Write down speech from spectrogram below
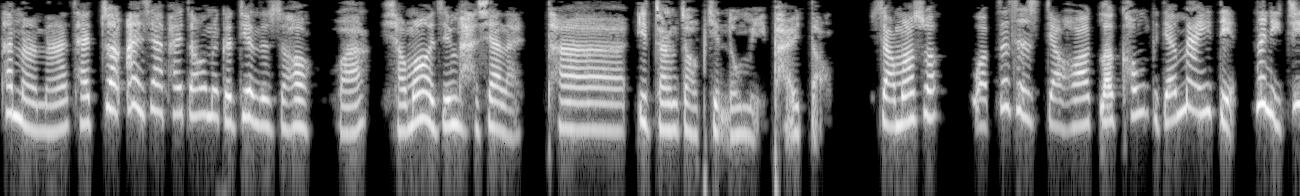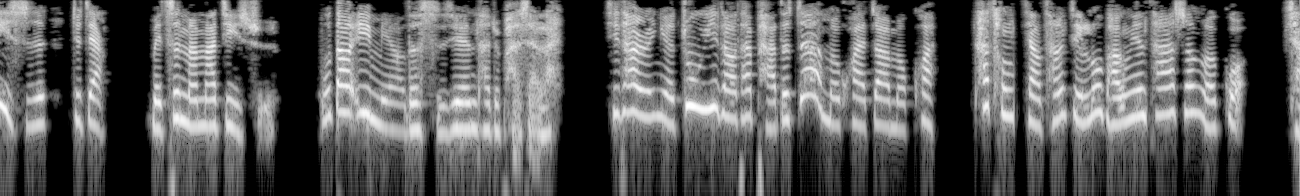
他妈妈才正按下拍照那个键的时候，哇！小猫已经爬下来，它一张照片都没拍到。小猫说：“我这次脚滑了空比较慢一点，那你计时。”就这样，每次妈妈计时，不到一秒的时间，它就爬下来。其他人也注意到它爬得这么快，这么快。它从小长颈鹿旁边擦身而过，小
